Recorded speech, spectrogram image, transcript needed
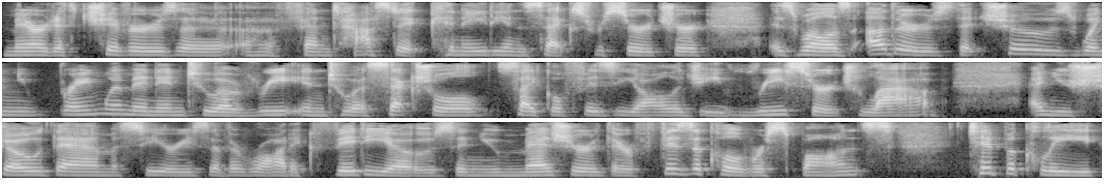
Meredith Chivers, a, a, fantastic Canadian sex researcher, as well as others that shows when you bring women into a re, into a sexual psychophysiology research lab and you show them a series of erotic videos and you measure their physical response, typically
